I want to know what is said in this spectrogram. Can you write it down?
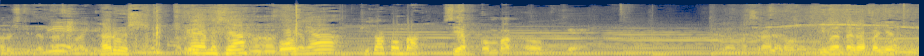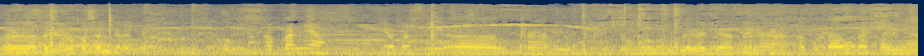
Harus kita tarik lagi. Harus. Oke ya Mas ya. Pokoknya kita kompak. Siap kompak. Oke. Gimana tanggapannya eh, atas pelepasan garaga? Harapannya ya pasti eh, berat. Ini juga ada karena aku tahu rasanya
